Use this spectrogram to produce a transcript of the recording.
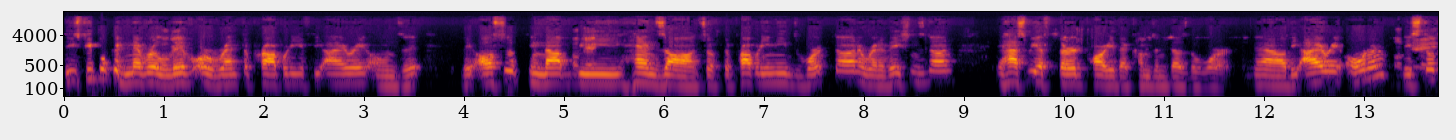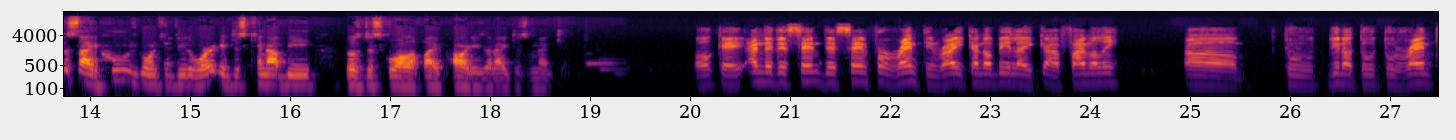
These people could never live or rent the property if the IRA owns it. They also cannot okay. be hands on. So if the property needs work done or renovations done, it has to be a third party that comes and does the work. Now, the IRA owner, okay. they still decide who's going to do the work. It just cannot be those disqualified parties that I just mentioned. Okay, and the, the same the same for renting, right? It cannot be like a family, um, to you know to to rent.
